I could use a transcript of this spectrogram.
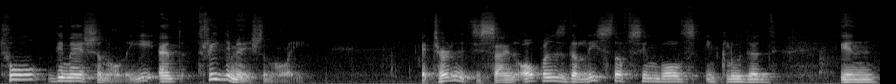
two-dimensionally and three-dimensionally. Eternity sign opens the list of symbols included in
